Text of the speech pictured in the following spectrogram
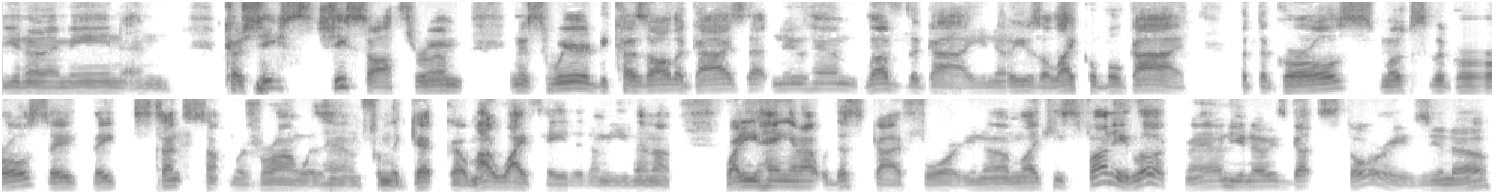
you know what i mean? And because she she saw through him. And it's weird because all the guys that knew him loved the guy you know he was a likable guy. But the girls most of the girls they they sensed something was wrong with him from the get-go. My wife hated him even. Uh, why are you hanging out with this guy for? You know i'm like he's funny. Look man you know he's got stories you know?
